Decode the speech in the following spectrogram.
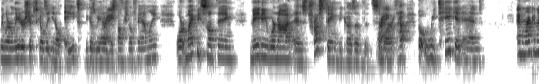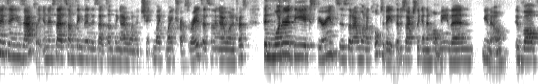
we learn leadership skills at you know eight because we had Right. a dysfunctional family or it might be something maybe we're not as trusting because of the similar Right. how, but we take it and and recognizing exactly and is that something then is that something i want to change like my trust right is that something i want to trust then what are the experiences that i want to cultivate that is actually going to help me then you know evolve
